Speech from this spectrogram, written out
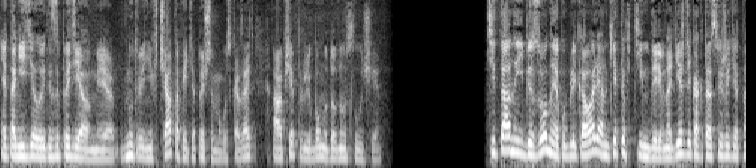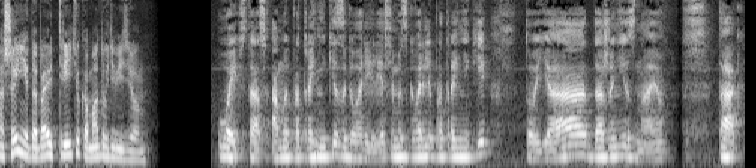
Это они делают и за пределами внутренних чатов, я тебе точно могу сказать, а вообще при любом удобном случае. Титаны и Бизоны опубликовали анкеты в Тиндере в надежде как-то освежить отношения и добавить третью команду в дивизион. Ой, Стас, а мы про тройники заговорили. Если мы заговорили про тройники, то я даже не знаю. Так,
